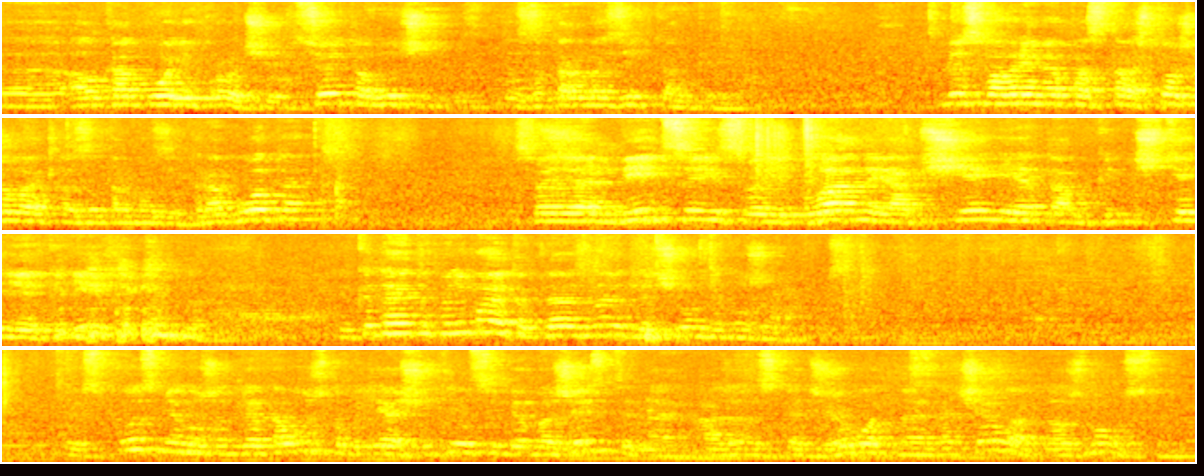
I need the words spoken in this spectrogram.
э, алкоголь и прочее, все это лучше затормозить конкретно. Плюс во время поста что желательно затормозить? Работа, свои амбиции, свои планы, общение, там, чтение книг. И когда я это понимаю, тогда я знаю, для чего мне нужен пост. То есть пост мне нужен для того, чтобы я ощутил в себе божественное, а, так сказать, животное начало должно уснуть.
